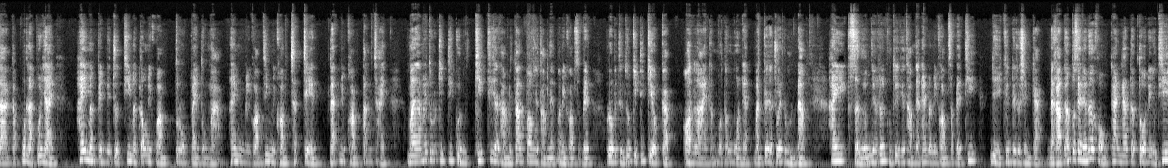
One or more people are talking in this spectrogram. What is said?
จากับผู้หลักผู้ใหญ่ ให้มันเป็นในจุดที่มันต้องมีความตรงไปตรงมา ให้มันมีความที่มีความชัดเจน และมีความตั้งใจมาทำให้ธุรกิจที่คุณคิดที่จะทำหรือตั้งเป้าจะทำเนี่ยมันมีความสำเร็จ รวมไปถึงธุรกิจที่เกี่ยวกับออนไลน์ทั้งหมดทั้งมวลเนี่ยมันก็จะช่วยหนุนนำให้เสริมในเรื่องของธุรกิจที่ทำเนี่ยให้มันมีความสำเร็จที่ดีขึ้นได้ด้วยเช่นกันนะครับดังนั้นเปอร์เซ็นต์ในเรื่องของการงานเติบโตเนี่ยอยู่ที่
